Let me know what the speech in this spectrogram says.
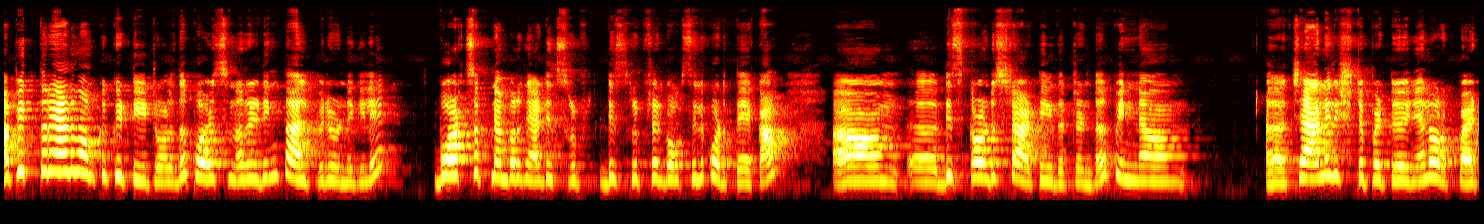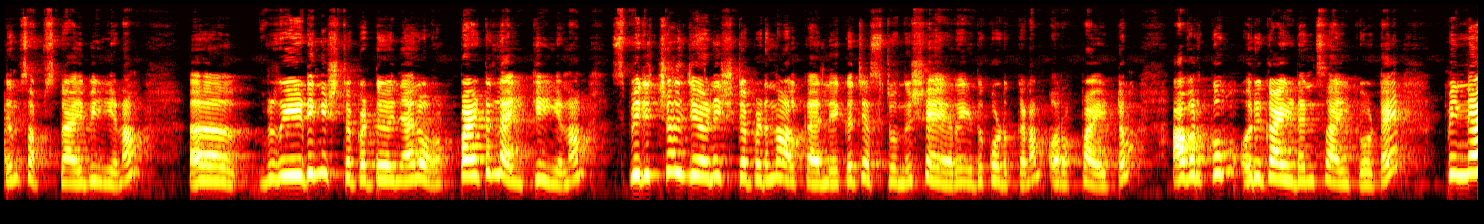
അപ്പൊ ഇത്രയാണ് നമുക്ക് കിട്ടിയിട്ടുള്ളത്. പേഴ്സണൽ റീഡിംഗ് താല്പര്യമുണ്ടെങ്കിൽ വാട്സപ്പ് നമ്പർ ഞാൻ ഡിസ്ക്രിപ്ഷൻ ബോക്സിൽ കൊടുത്തേക്കാം. ഡിസ്കൗണ്ട് സ്റ്റാർട്ട് ചെയ്തിട്ടുണ്ട്. പിന്നെ ചാനൽ ഇഷ്ടപ്പെട്ട് കഴിഞ്ഞാൽ ഉറപ്പായിട്ടും സബ്സ്ക്രൈബ് ചെയ്യണം. റീഡിംഗ് ഇഷ്ടപ്പെട്ട് കഴിഞ്ഞാൽ ഉറപ്പായിട്ടും ലൈക്ക് ചെയ്യണം. സ്പിരിച്വൽ ജേണി ഇഷ്ടപ്പെടുന്ന ആൾക്കാരിലേക്ക് ജസ്റ്റ് ഒന്ന് ഷെയർ ചെയ്ത് കൊടുക്കണം ഉറപ്പായിട്ടും. അവർക്കും ഒരു ഗൈഡൻസ് ആയിക്കോട്ടെ. പിന്നെ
